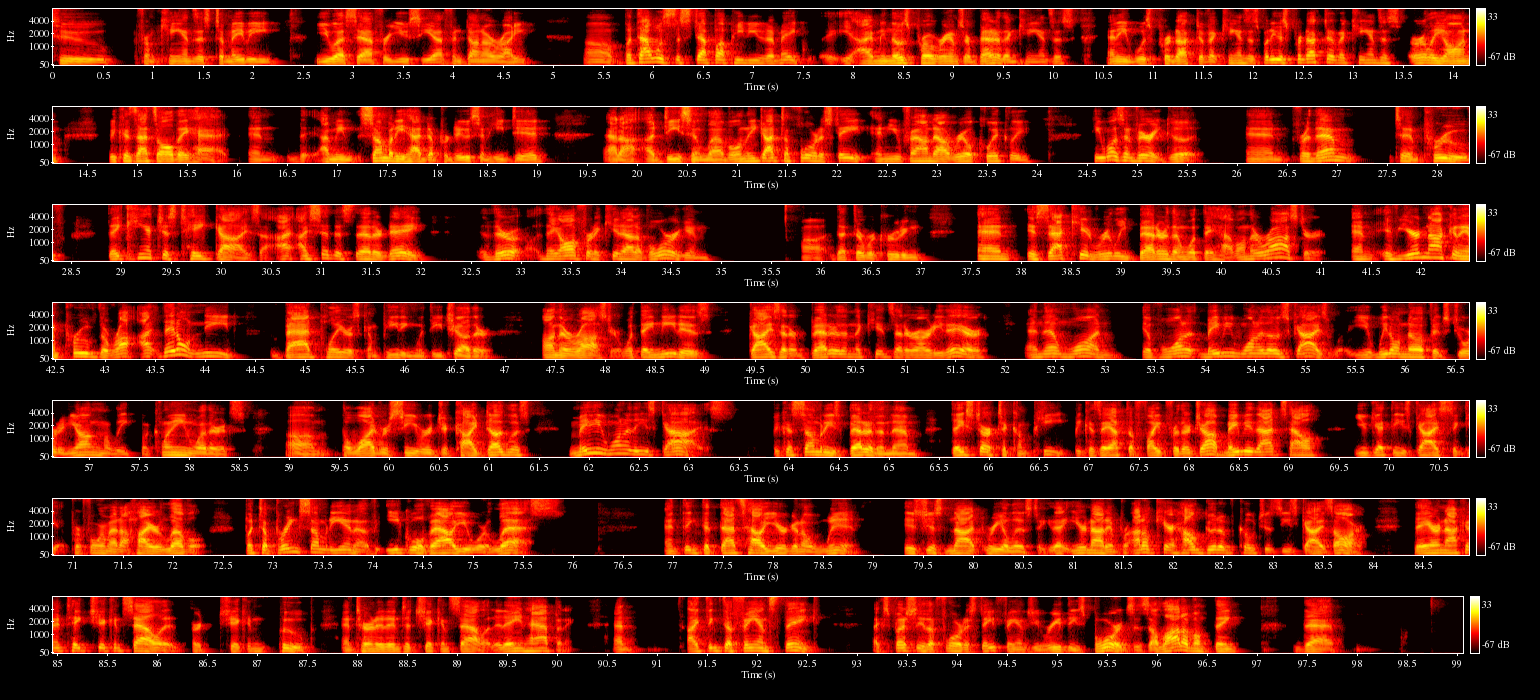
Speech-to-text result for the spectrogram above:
to from Kansas to maybe USF or UCF and done all right. Uh, but that was the step up he needed to make. I mean, those programs are better than Kansas, and he was productive at Kansas, but he was productive at Kansas early on because that's all they had. And I mean, somebody had to produce, and he did at a, a decent level. And he got to Florida State, and you found out real quickly he wasn't very good. And for them to improve, they can't just take guys. I, I said this the other day. They're they offered a kid out of Oregon uh, that they're recruiting, and is that kid really better than what they have on their roster? And if you're not going to improve the ro- I, they don't need bad players competing with each other on their roster. What they need is guys that are better than the kids that are already there. And then one, if one, maybe one of those guys, we don't know if it's Jordan Young, Malik McClain, whether it's um, the wide receiver, Ja'Khi Douglas, maybe one of these guys, because somebody's better than them, they start to compete because they have to fight for their job. Maybe that's how you get these guys to get perform at a higher level. But to bring somebody in of equal value or less and think that that's how you're going to win is just not realistic. That you're not imp- I don't care how good of coaches these guys are. They are not going to take chicken salad or chicken poop and turn it into chicken salad. It ain't happening. And I think the fans think, especially the Florida State fans, you read these boards, is a lot of them think that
